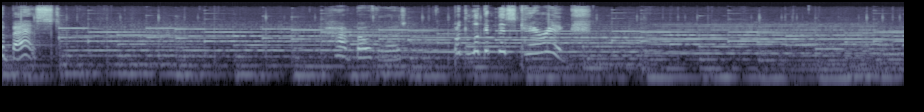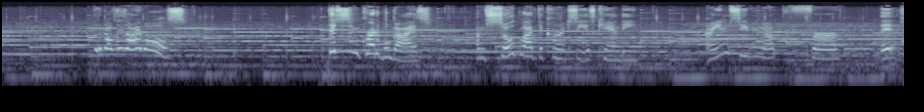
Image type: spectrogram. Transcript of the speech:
The best. I have both of those. But look at this carriage. Look at all these eyeballs. This is incredible, guys. So glad the currency is candy. I am saving up for this.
